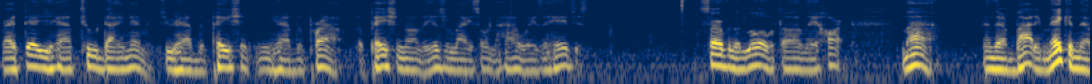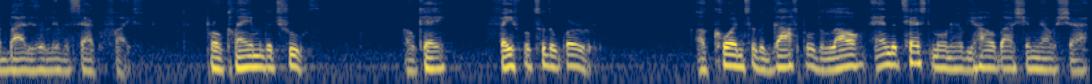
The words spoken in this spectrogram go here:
Right there, you have two dynamics. You have the patient and you have the proud. The patient are the Israelites on the highways and hedges, serving the Lord with all their heart, mind, and their body, making their bodies a living sacrifice, proclaiming the truth, okay? Faithful to the word, according to the gospel, the law, and the testimony of Yahweh Shem Yahushua,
